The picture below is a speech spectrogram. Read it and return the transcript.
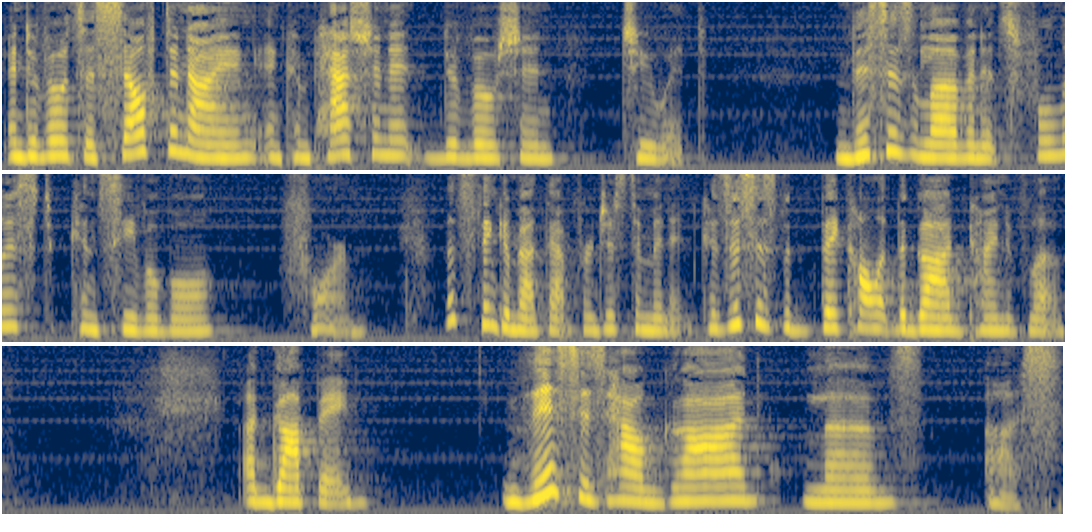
and devotes a self denying and compassionate devotion to it. This is love in its fullest conceivable form. Let's think about that for just a minute, because this is the, they call it the God kind of love. Agape. This is how God loves us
